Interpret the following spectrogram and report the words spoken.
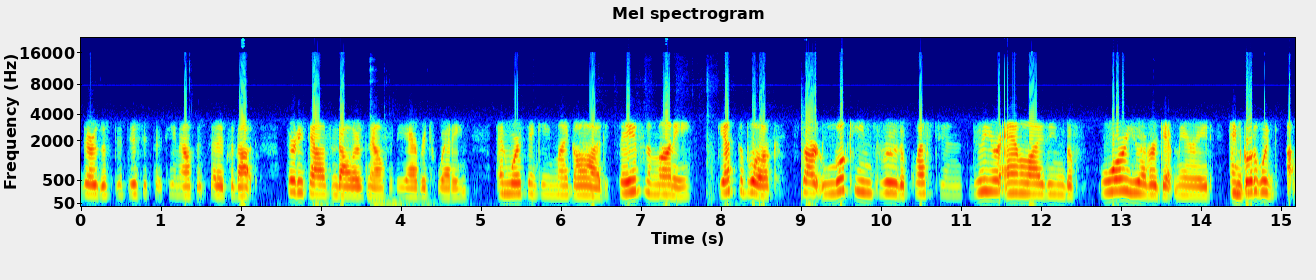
there's a statistic that came out that said it's about thirty thousand dollars now for the average wedding. And we're thinking, my God, save the money, get the book, start looking through the questions, do your analyzing before you ever get married, and go to a uh,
